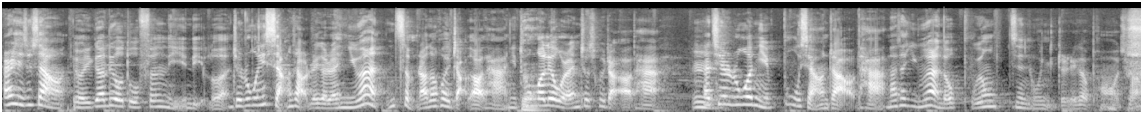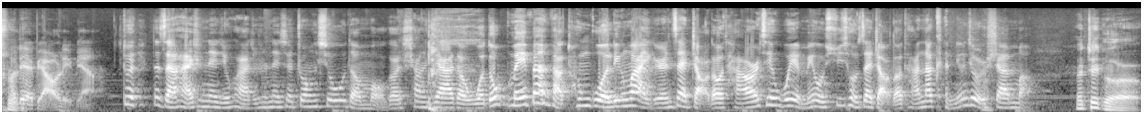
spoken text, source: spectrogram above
而且就像有一个六度分离理论，就如果你想找这个人，你永远你怎么着都会找到他，你通过六个人就会找到他。那其实如果你不想找他，那他永远都不用进入你的这个朋友圈和列表里边。对，那咱还是那句话，就是那些装修的某个商家的，我都没办法通过另外一个人再找到他，而且我也没有需求再找到他，那肯定就是删嘛。那这个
